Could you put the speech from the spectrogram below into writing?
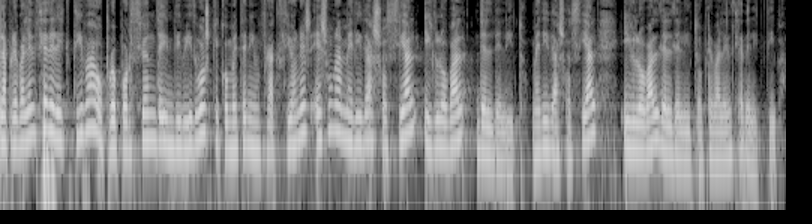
La prevalencia delictiva o proporción de individuos que cometen infracciones es una medida social y global del delito. Medida social y global del delito, prevalencia delictiva.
